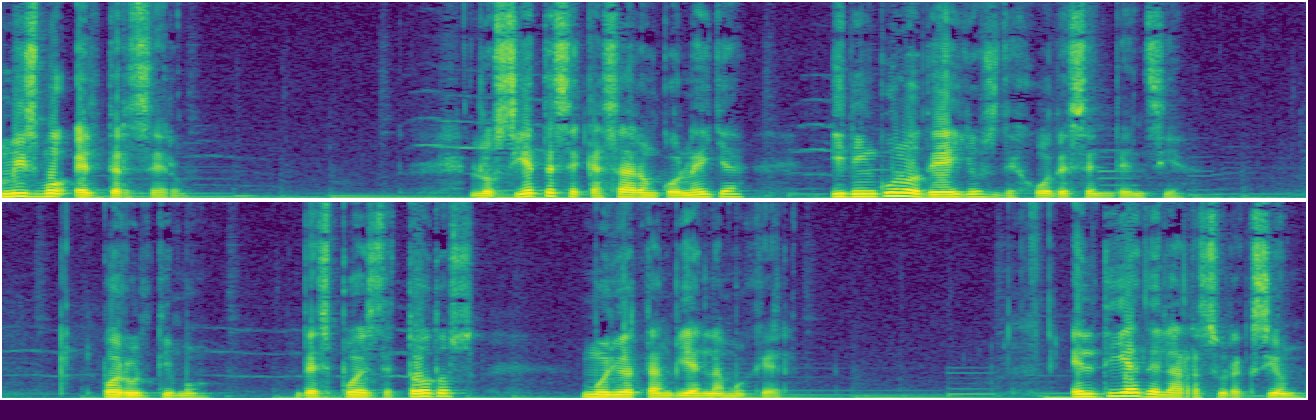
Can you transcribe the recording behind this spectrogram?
mismo el tercero. Los siete se casaron con ella y ninguno de ellos dejó descendencia. Por último, después de todos, murió también la mujer. El día de la resurrección,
